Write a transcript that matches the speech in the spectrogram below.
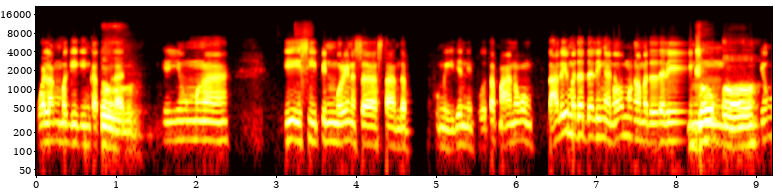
walang magiging katulad. Yun yung mga iisipin mo rin na sa stand-up comedian ni puta paano kung lalo yung madadaling ano mga madadaling Joke, oo. yung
